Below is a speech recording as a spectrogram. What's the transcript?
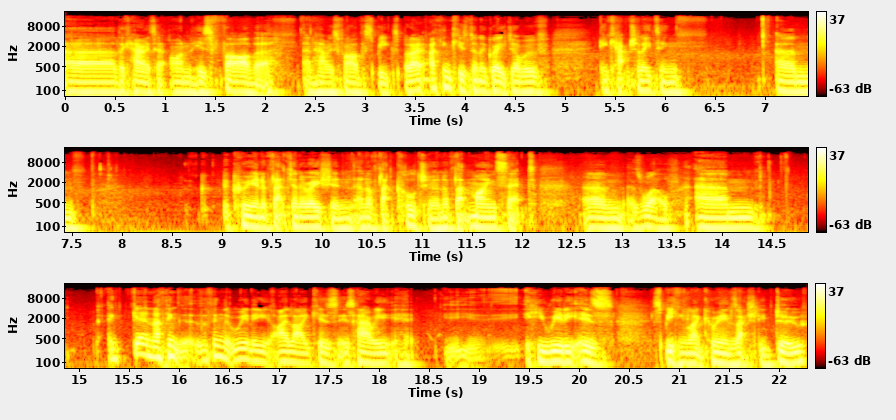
uh, the character on his father and how his father speaks, but I, I think he's done a great job of encapsulating um, a Korean of that generation and of that culture and of that mindset um, as well. Um, again, I think the thing that really I like is is how he he really is speaking like Koreans actually do.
